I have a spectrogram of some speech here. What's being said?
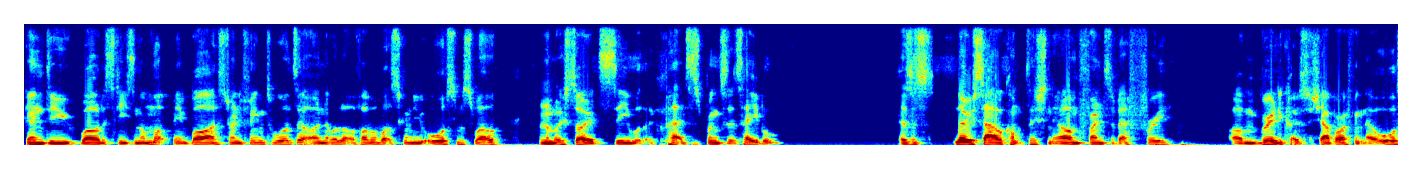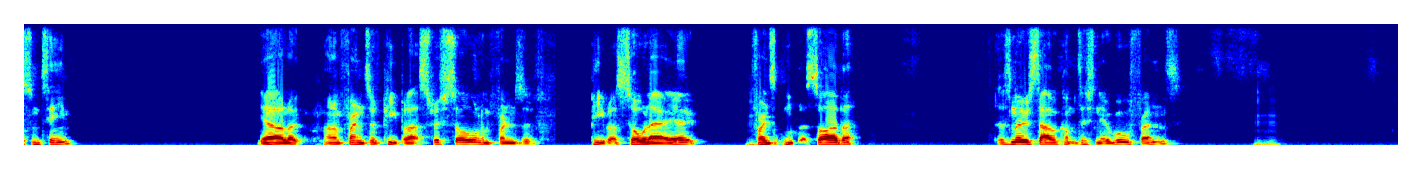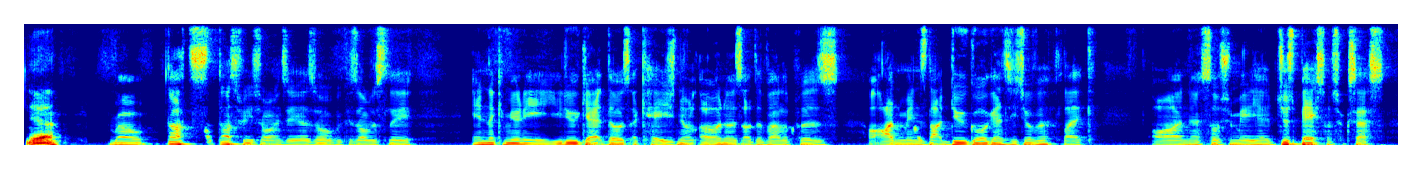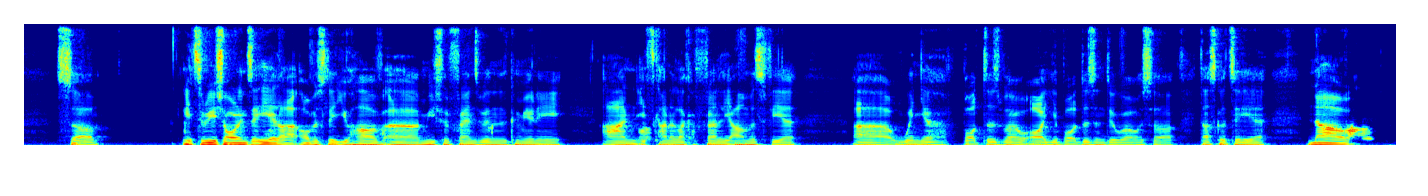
going to do well this season. I'm not being biased or anything towards it. I know a lot of other bots are going to do awesome as well, and I'm excited to see what the competitors bring to the table. There's just no sour competition there. I'm friends with F3. I'm really close to Shabba. I think they're an awesome team. Yeah, like I'm friends with people at Swift Soul. I'm friends with people at Sole AIO. Mm-hmm. Friends with people at Cyber. There's no sour competition here. We're all friends. Yeah. Well, that's that's reassuring to hear as well because obviously in the community you do get those occasional owners or developers or admins that do go against each other, like on uh, social media, just based on success. So it's reassuring to hear that obviously you have uh, mutual friends within the community and it's kind of like a friendly atmosphere uh, when your bot does well or your bot doesn't do well. So that's good to hear. Now,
